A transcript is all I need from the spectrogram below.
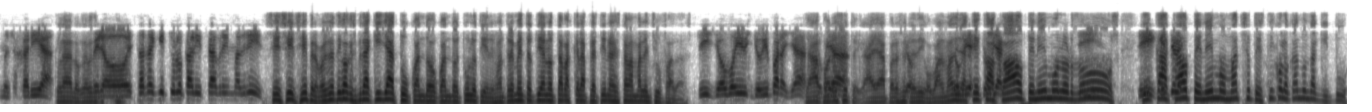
Mensajería. Claro, que- Pero estás aquí tú localizado en Madrid. Sí, sí, sí, pero por eso te digo que espera aquí ya tú cuando, cuando tú lo tienes. Anteriormente tú ya notabas que las platinas estaban mal enchufadas. Sí, yo voy, yo voy para allá. Ya, Yo por a- eso te, ya, ya, por eso yo- te digo. Madre mía, qué a- cacao tenemos los Sí, dos. sí, qué ¿qué te- cacao tenemos, macho. Te estoy colocando un de aquí tú.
